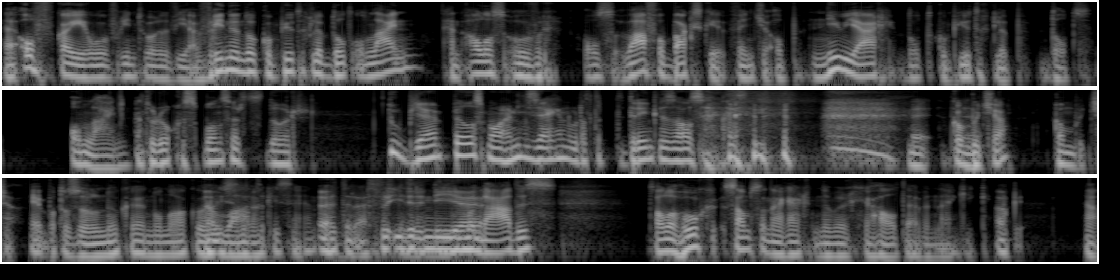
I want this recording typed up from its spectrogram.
Eh, of kan je gewoon vriend worden via vrienden.computerclub.online. En alles over ons wafelbakje vind je op nieuwjaar.computerclub.online. Het wordt ook gesponsord door Tout Bien Pils, gaan niet zeggen hoe dat er te drinken zal zijn. nee, eh, Kombucha. kombucha. Ja, maar er zullen ook non-alcoholische drankjes zijn. Uiteraard, voor iedereen die... Limonades. Het zal een hoog Samson en Gert nummer gehaald hebben, denk ik. Oké. Ja.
